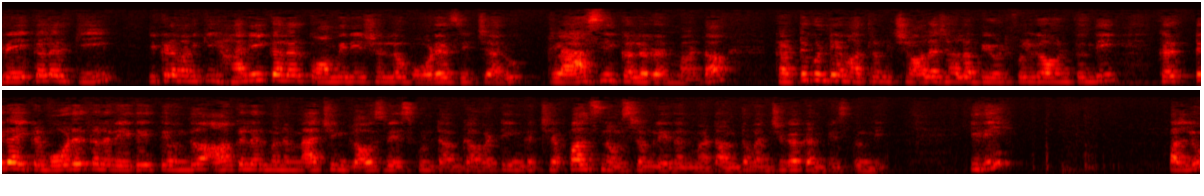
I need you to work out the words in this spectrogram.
గ్రే కలర్కి ఇక్కడ మనకి హనీ కలర్ కాంబినేషన్లో బోర్డర్స్ ఇచ్చారు. క్లాసీ కలర్ అన్నమాట. కట్టుకుంటే మాత్రం చాలా చాలా బ్యూటిఫుల్గా ఉంటుంది. కరెక్ట్గా ఇక్కడ బోర్డర్ కలర్ ఏదైతే ఉందో ఆ కలర్ మనం మ్యాచింగ్ బ్లౌజ్ వేసుకుంటాం కాబట్టి ఇంకా చెప్పాల్సిన అవసరం లేదనమాట అంత మంచిగా కనిపిస్తుంది. ఇది పళ్ళు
